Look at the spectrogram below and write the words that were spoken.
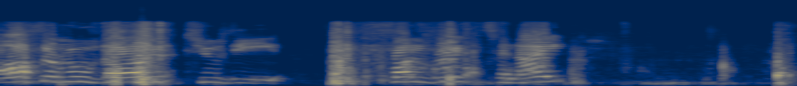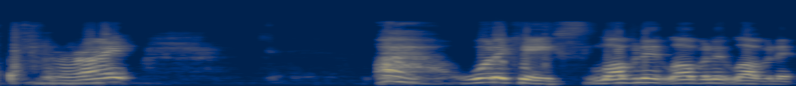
Arthur moved on to the fun break tonight. All right. Wow, what a case. Loving it, loving it, loving it.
